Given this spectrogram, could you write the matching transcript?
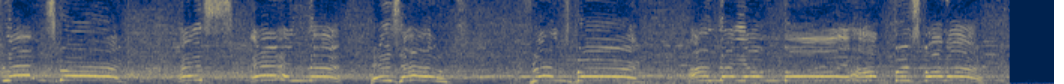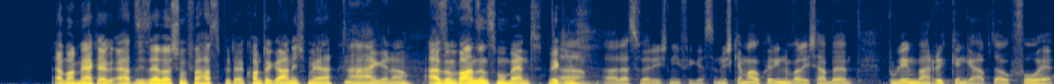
Flensburg is in, the, is out. Ja, man merkt, er, er hat sich selber schon verhaspelt, er konnte gar nicht mehr. Ah, genau. Also ein Wahnsinnsmoment, wirklich. Ja, ja, das werde ich nie vergessen. Und ich kann mich auch erinnern, weil ich habe Probleme beim Rücken gehabt, auch vorher.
